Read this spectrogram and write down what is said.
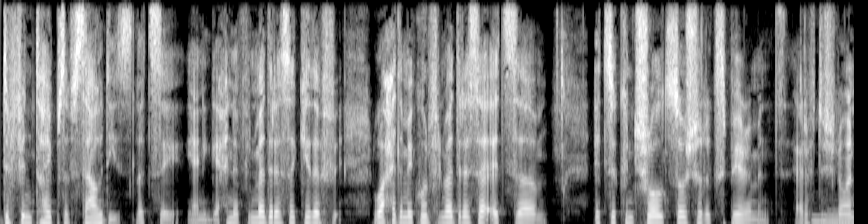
different types of Saudis let's say. يعني إحنا في المدرسة كذا في الواحد لما يكون في المدرسة it's a, it's a controlled social experiment. عرفت شلون؟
